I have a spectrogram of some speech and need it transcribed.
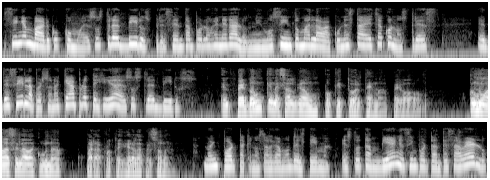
Sin embargo, como esos tres virus presentan por lo general los mismos síntomas, la vacuna está hecha con los tres. Es decir, la persona queda protegida de esos tres virus. Eh, perdón que me salga un poquito del tema, pero ¿cómo hace la vacuna para proteger a la persona? No importa que nos salgamos del tema, esto también es importante saberlo,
